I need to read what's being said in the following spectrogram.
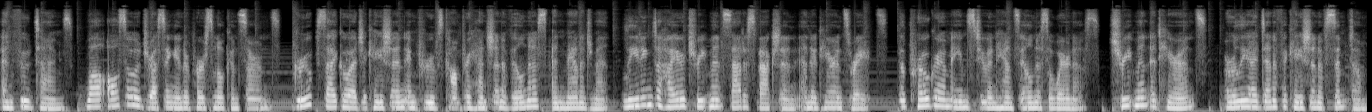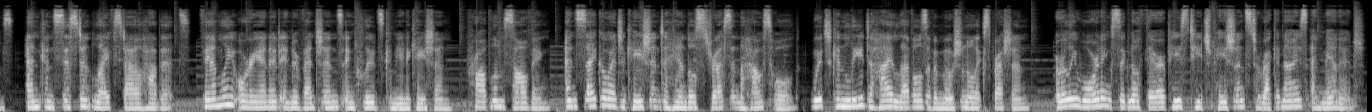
and food times, while also addressing interpersonal concerns. Group psychoeducation improves comprehension of illness and management, leading to higher treatment satisfaction and adherence rates. The program aims to enhance illness awareness, treatment adherence, early identification of symptoms, and consistent lifestyle habits. Family-oriented interventions includes communication, problem solving, and psychoeducation to handle stress in the household, which can lead to high levels of emotional expression. Early warning signal therapies teach patients to recognize and manage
